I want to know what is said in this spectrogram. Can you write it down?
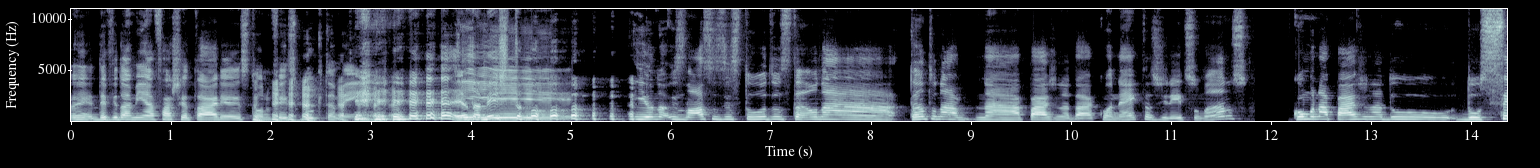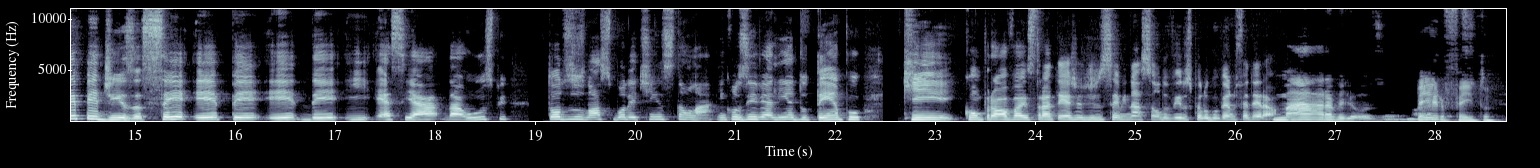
eh, devido à minha faixa etária, estou no Facebook também. eu e, também estou. E o, os nossos estudos estão na, tanto na, na página da Conectas Direitos Humanos, como na página do, do CPDISA, C-E-P-E-D-I-S-A da USP. Todos os nossos boletins estão lá, inclusive a linha do tempo que comprova a estratégia de disseminação do vírus pelo governo federal. Maravilhoso. maravilhoso. Perfeito.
